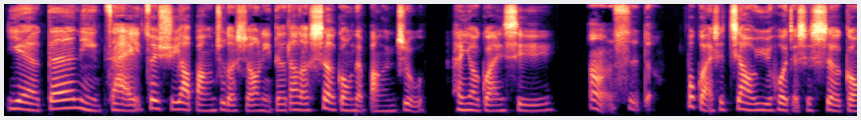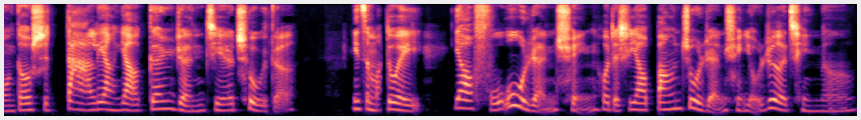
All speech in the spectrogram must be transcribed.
也跟你在最需要帮助的时候，你得到了社工的帮助很有关系。嗯，是的，不管是教育或者是社工，都是大量要跟人接触的。你怎么对？要服务人群，或者是要帮助人群有热情呢？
